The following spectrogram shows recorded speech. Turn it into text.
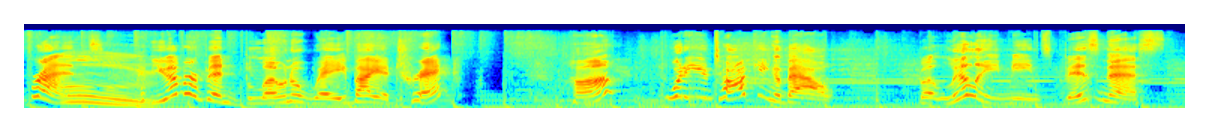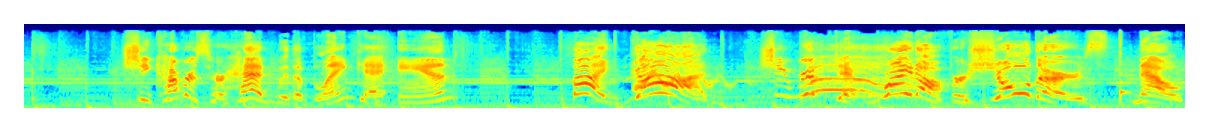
Friends, Hmm. have you ever been blown away by a trick? Huh? What are you talking about? But Lily means business. She covers her head with a blanket and. By God! She ripped it right off her shoulders! Now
